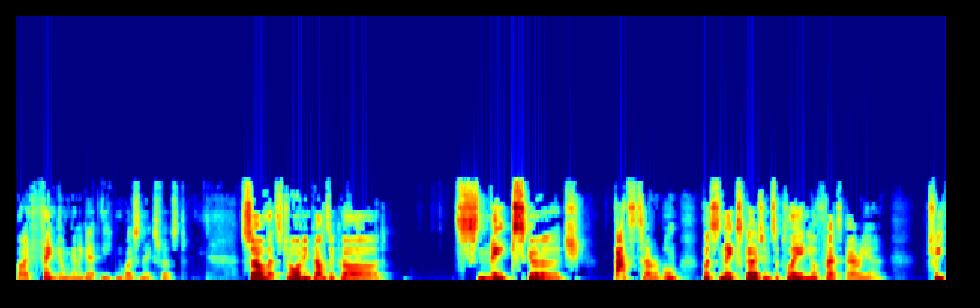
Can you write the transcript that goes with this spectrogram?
But I think I'm going to get eaten by snakes first. So let's draw an encounter card. Snake Scourge. That's terrible. Put Snake Scourge into play in your threat area. Treat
